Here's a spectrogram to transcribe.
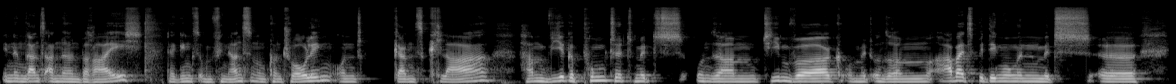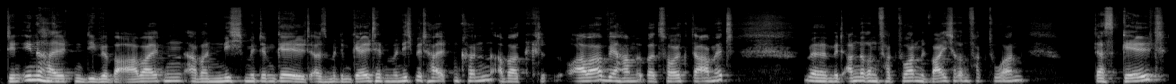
in einem ganz anderen Bereich. Da ging es um Finanzen und Controlling und ganz klar haben wir gepunktet mit unserem Teamwork und mit unseren Arbeitsbedingungen, mit äh, den Inhalten, die wir bearbeiten, aber nicht mit dem Geld. Also mit dem Geld hätten wir nicht mithalten können, aber, aber wir haben überzeugt damit, äh, mit anderen Faktoren, mit weicheren Faktoren, das Geld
